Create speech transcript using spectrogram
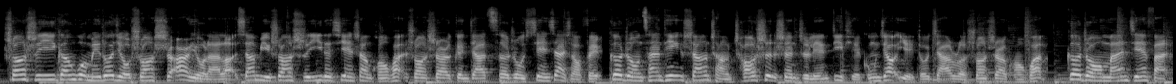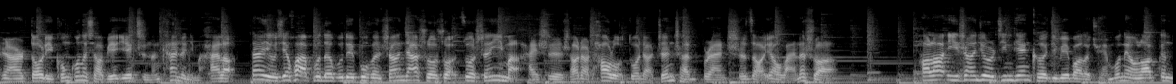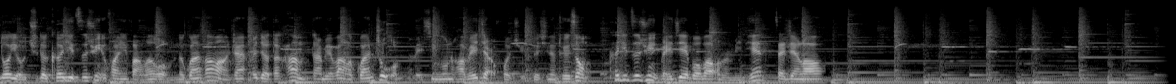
双十一刚过没多久，双十二又来了。相比双十一的线上狂欢，双十二更加侧重线下消费。各种餐厅、商场、超市，甚至连地铁、公交也都加入了双十二狂欢，各种满减返。然而兜里空空的小编也只能看着你们嗨了。但有些话不得不对部分商家说说：做生意嘛，还是少点套路，多点真诚，不然迟早要完的说。好了，以上就是今天科技微报的全部内容了。更多有趣的科技资讯，欢迎访问我们的官方网站 video.com。当然，别忘了关注我们的微信公众号 v 姐，获取最新的推送。科技资讯，媒介播报，我们明天再见喽。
